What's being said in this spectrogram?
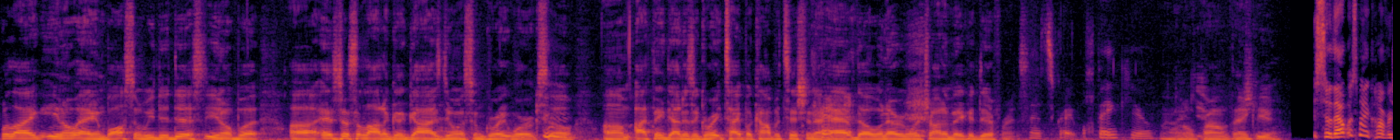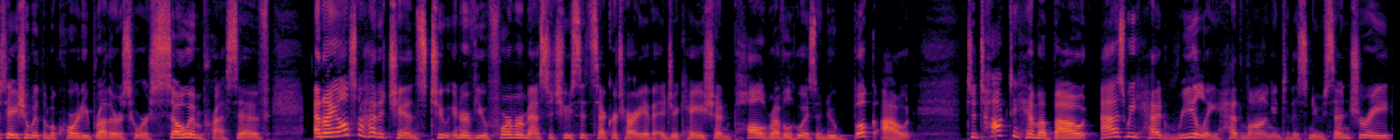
we're like, you know, hey, in Boston we did this, you know, but uh, it's just a lot of good guys doing some great work. So um, I think that is a great type of competition to have, though, when everyone's trying to make a difference. That's great. Well, thank you. Uh, no problem. Thank you. So that was my conversation with the McCourty brothers, who are so impressive. And I also had a chance to interview former Massachusetts Secretary of Education, Paul Reville, who has a new book out, to talk to him about, as we head really headlong into this new century,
